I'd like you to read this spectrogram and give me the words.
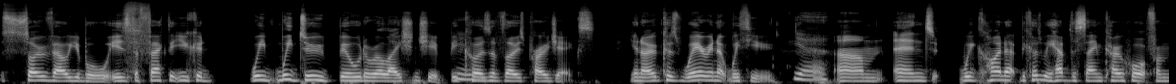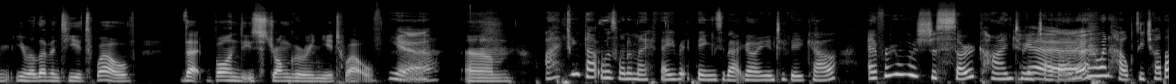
so valuable is the fact that you could we we do build a relationship because of those projects. You know, because we're in it with you. yeah. Um, and we kind of because we have the same cohort from year eleven to year twelve, that bond is stronger in year twelve. yeah. Um, I think that was one of my favorite things about going into VCAL. Everyone was just so kind to each other and everyone helped each other.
